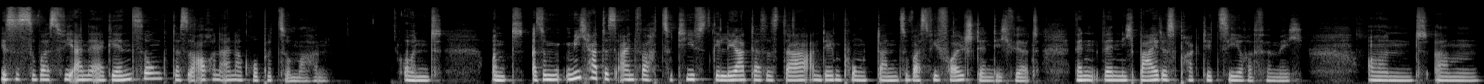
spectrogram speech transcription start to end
ist es sowas wie eine Ergänzung, das auch in einer Gruppe zu machen. Und und also mich hat es einfach zutiefst gelehrt, dass es da an dem Punkt dann sowas wie vollständig wird, wenn, wenn ich beides praktiziere für mich. Und ähm,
